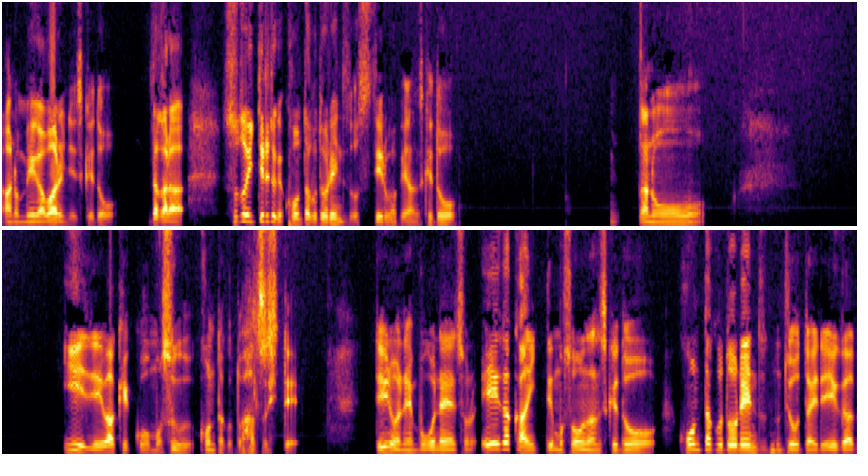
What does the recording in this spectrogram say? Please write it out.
あの目が悪いんですけど、だから、外行ってる時はコンタクトレンズを捨てるわけなんですけど、あのー家では結構もうすぐコンタクト外して、っていうのはね、僕ね、その映画館行ってもそうなんですけど、コンタクトレンズの状態で映画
